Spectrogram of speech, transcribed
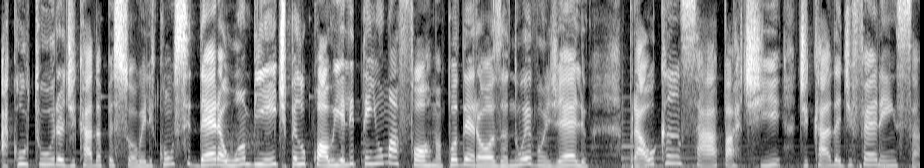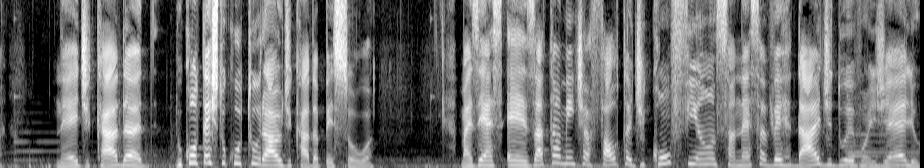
a cultura de cada pessoa, ele considera o ambiente pelo qual e ele tem uma forma poderosa no evangelho para alcançar a partir de cada diferença, né, de cada do contexto cultural de cada pessoa. Mas é, é, exatamente a falta de confiança nessa verdade do Evangelho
